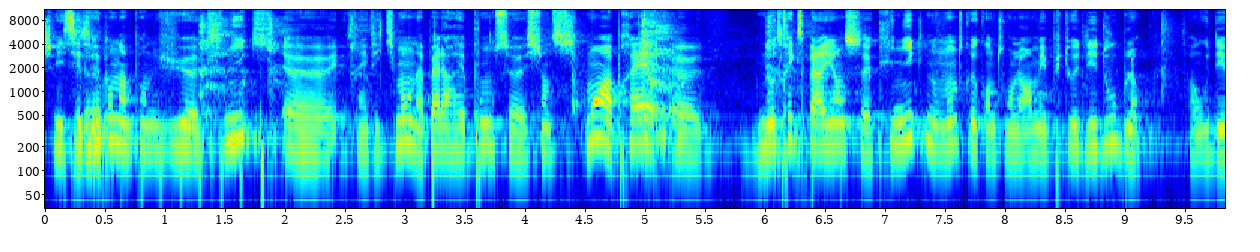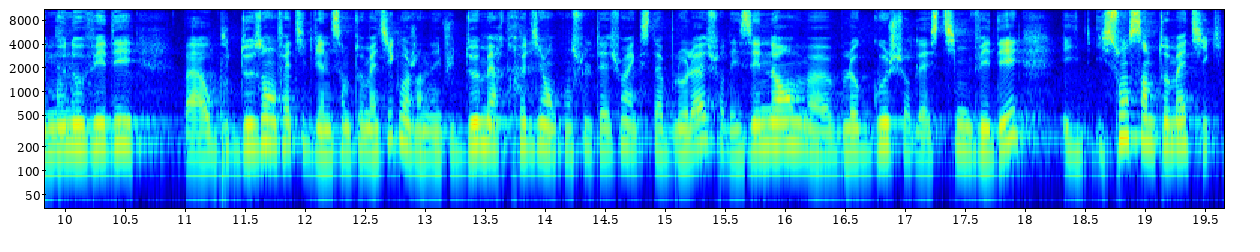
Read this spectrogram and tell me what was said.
Je vais essayer de répondre d'un point de vue euh, clinique. Euh, enfin, effectivement, on n'a pas la réponse euh, scientifiquement. Après, notre expérience clinique nous montre que quand on leur met plutôt des doubles enfin, ou des mono-VD, bah, au bout de deux ans, en fait, ils deviennent symptomatiques. Moi, j'en ai vu deux mercredis en consultation avec ce tableau-là sur des énormes euh, blocs gauche sur de la Steam VD. Ils- sont symptomatiques.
